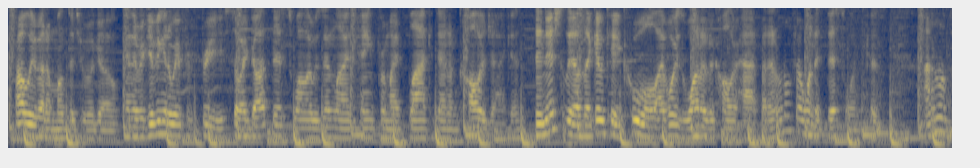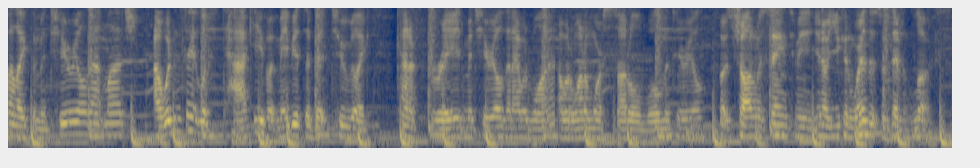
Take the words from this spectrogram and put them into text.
probably about a month or two ago and they were giving it away for free so I got this while I was in line paying for my black denim Kollar jacket. Initially I was like okay cool I've always wanted a Kollar hat but I don't know if I wanted this one because I don't know if I like the material that much. I wouldn't say it looks tacky, but maybe it's a bit too like kind of frayed material than I would want it. I would want a more subtle wool material. But Sean was saying to me, you know, you can wear this with different looks.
